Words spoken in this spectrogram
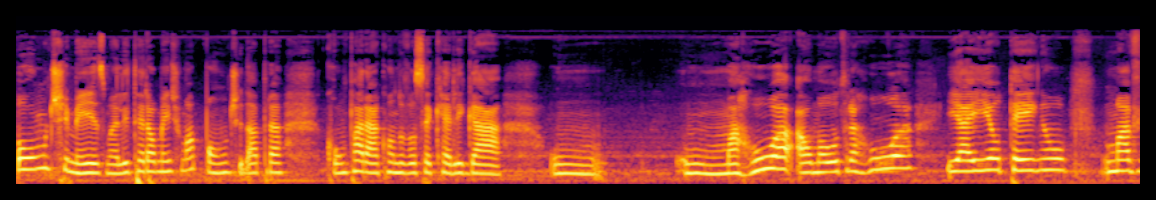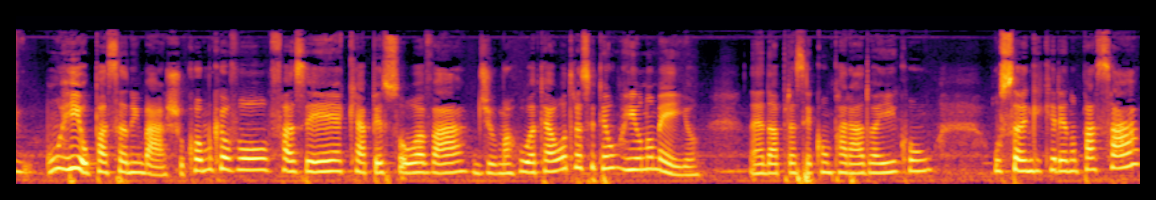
ponte mesmo, é literalmente uma ponte. Dá para comparar quando você quer ligar um, uma rua a uma outra rua e aí eu tenho uma, um rio passando embaixo. Como que eu vou fazer que a pessoa vá de uma rua até a outra se tem um rio no meio? Né? Dá para ser comparado aí com o sangue querendo passar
